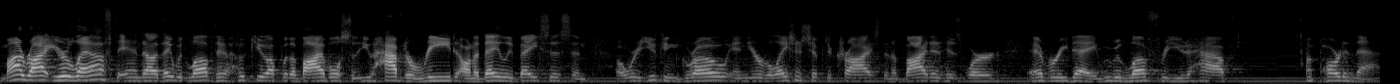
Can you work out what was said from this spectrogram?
my right, your left, and uh, they would love to hook you up with a Bible so that you have to read on a daily basis and uh, where you can grow in your relationship to Christ and abide in His Word every day. We would love for you to have a part in that.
